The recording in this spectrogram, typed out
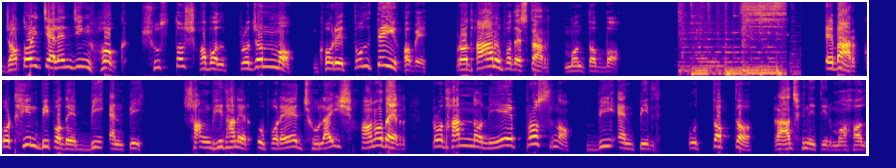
যতই চ্যালেঞ্জিং হোক, সুস্থ সবল প্রজন্ম গড়ে তুলতেই হবে, প্রধান উপদেষ্টার মন্তব্য। এবার কঠিন বিপদে বিএনপি। সংবিধানের উপরে ঝুলাই সনদের প্রাধান্য নিয়ে প্রশ্ন বিএনপির, উত্তপ্ত রাজনীতির মহল।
